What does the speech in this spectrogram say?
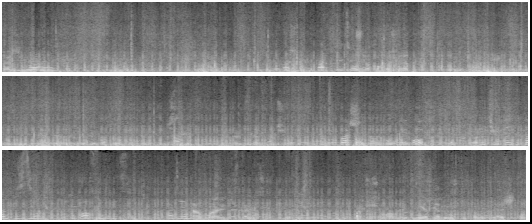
красивый. Ваш парк идешь? Он похож на... Паша, ой, Вов, ну что то это там пиздел, попал внутрица. Один. Там маленький количество. Там же еще мало. Нет, я думаю, что там я считал.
